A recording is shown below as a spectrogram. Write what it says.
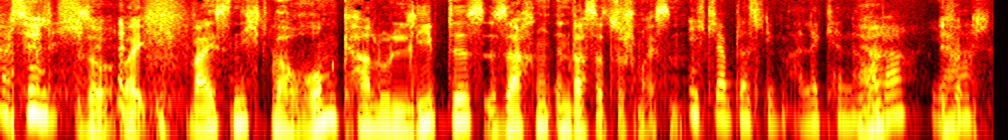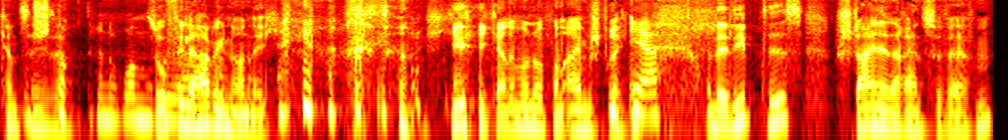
Natürlich. So, weil ich weiß nicht, warum Carlo liebt es, Sachen in Wasser zu schmeißen. Ich glaube, das lieben alle Kinder, Ja? oder? Ich- ich kann's Ein nicht Stock sagen. drin rum. So viele habe ich noch nicht. ich, ich kann immer nur von einem sprechen. Ja. Und er liebt es, Steine da reinzuwerfen.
